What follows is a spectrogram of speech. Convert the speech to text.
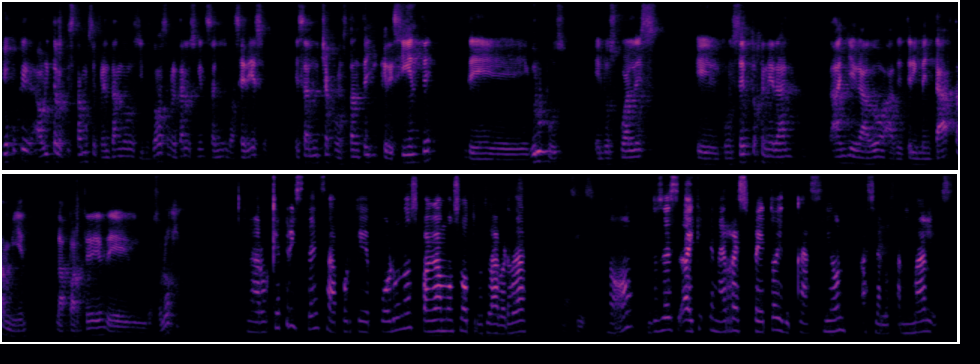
yo creo que ahorita lo que estamos enfrentándonos y nos vamos a enfrentar en los siguientes años va a ser eso, esa lucha constante y creciente de grupos en los cuales el concepto general han llegado a detrimentar también la parte de lo zoológico. Claro, qué tristeza, porque por unos pagamos otros, la verdad. Así es. ¿No? Entonces hay que tener respeto, educación hacia los animales.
